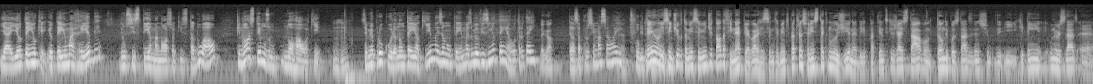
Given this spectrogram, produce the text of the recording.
E aí eu tenho o quê? Eu tenho uma rede de um sistema nosso aqui estadual, que nós temos um know-how aqui. Uhum. Você me procura, eu não tenho aqui, mas eu não tenho, mas o meu vizinho tem, a outra tem. Legal. Então, essa aproximação aí. É. Desculpa, e tem um incentivo também, você viu um edital da FINEP agora, recentemente, para transferência de tecnologia, né? De patentes que já estavam, tão depositadas dentro de, e que tem universidades, é,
